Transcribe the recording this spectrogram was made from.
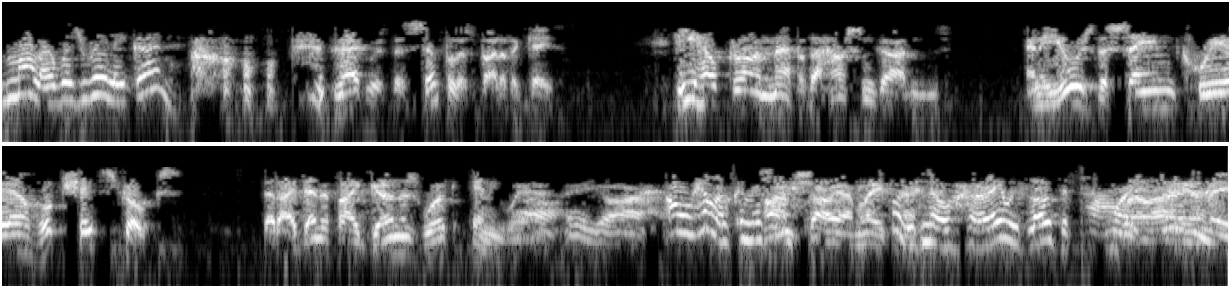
Muller was really Gurner? that was the simplest part of the case. He helped draw a map of the house and gardens, and he used the same queer hook-shaped strokes that identify Gurner's work anywhere. Oh, here you are. Oh, hello, Commissioner. I'm sorry I'm late. Oh, there's no hurry. We've loads of time. Well, certainly.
